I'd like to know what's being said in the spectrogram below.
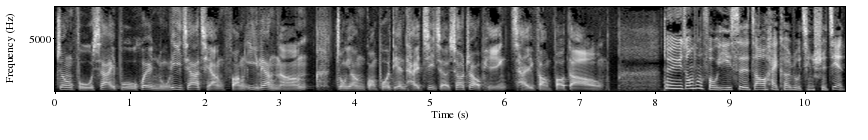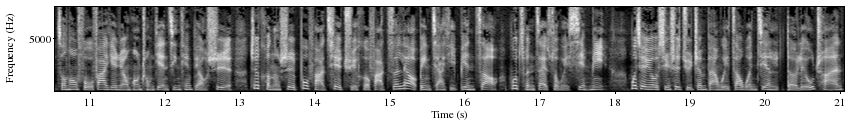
政府下一步会努力加强防疫量能。中央广播电台记者肖兆平采访报道。对于总统府疑似遭骇客入侵事件，总统府发言人黄崇彦今天表示，这可能是不法窃取合法资料并加以变造，不存在所谓泄密。目前由刑事局侦办伪造文件的流传，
